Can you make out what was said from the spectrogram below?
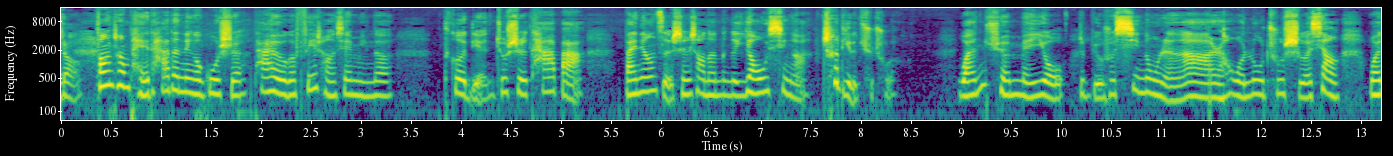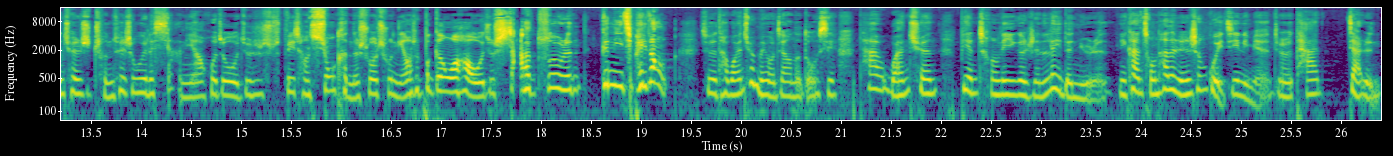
笑。方程陪他的那个故事，他还有个非常鲜明的特点，就是他把白娘子身上的那个妖性啊，彻底的去除了。完全没有，就比如说戏弄人啊，然后我露出舌相，完全是纯粹是为了吓你啊，或者我就是非常凶狠的说出，你要是不跟我好，我就杀了所有人，跟你一起陪葬。就是他完全没有这样的东西，他完全变成了一个人类的女人。你看，从他的人生轨迹里面，就是他嫁人。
